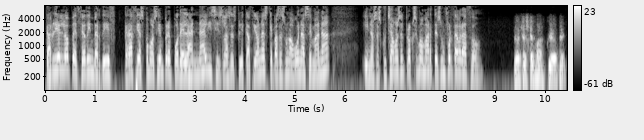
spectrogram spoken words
Gabriel López, CEO de Invertif, gracias como siempre por el análisis, las explicaciones, que pases una buena semana y nos escuchamos el próximo martes. Un fuerte abrazo. Gracias, Gemma. Cuídate.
